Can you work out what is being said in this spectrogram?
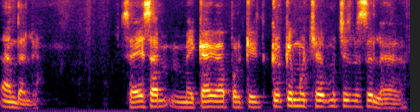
Ándale. O sea, esa me caga porque creo que muchas, muchas veces la,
